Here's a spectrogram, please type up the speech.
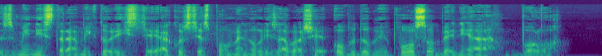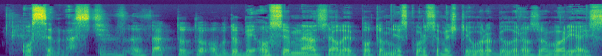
s ministrami, ktorých ste, ako ste spomenuli, za vaše obdobie pôsobenia bolo 18. Za toto obdobie 18, ale potom neskôr som ešte urobil rozhovory aj s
